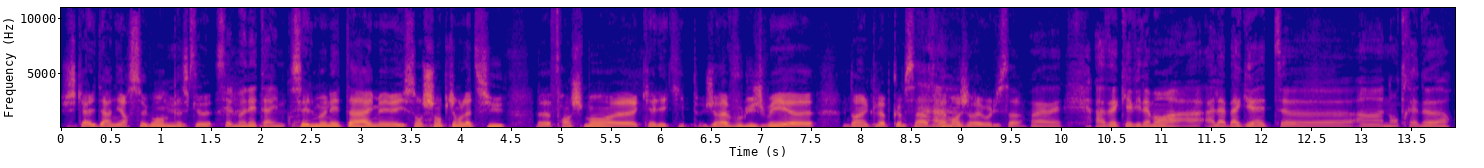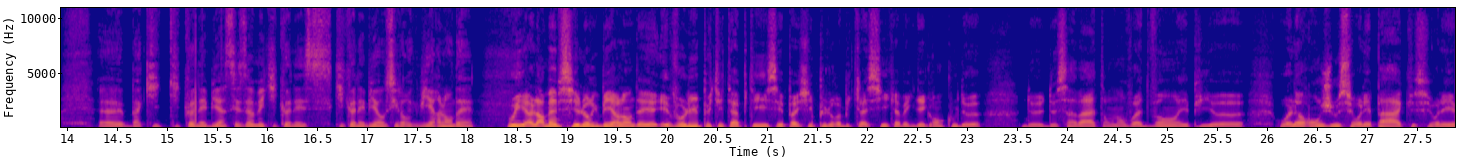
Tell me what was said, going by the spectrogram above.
jusqu'à la dernière seconde Hmm, parce que C'est le money time. C'est le money time et ils sont champions là-dessus. Euh, franchement, euh, quelle équipe. J'aurais voulu jouer euh, dans un club comme ça. Ah. Vraiment, j'aurais voulu ça. Ouais, ouais. Avec évidemment à, à la baguette euh, un entraîneur euh, bah, qui, qui connaît bien ses hommes et qui connaît, qui connaît bien aussi le rugby irlandais. Oui, alors même si le rugby irlandais évolue petit à petit, c'est pas plus le rugby classique avec des grands coups de, de, de savate, on envoie devant et puis euh, ou alors on joue sur les packs, sur les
